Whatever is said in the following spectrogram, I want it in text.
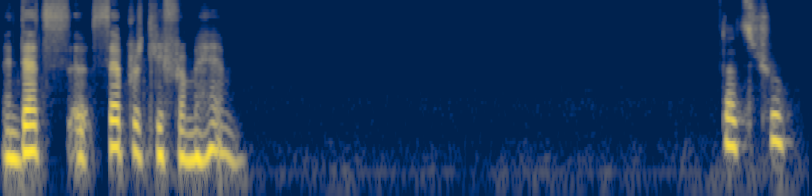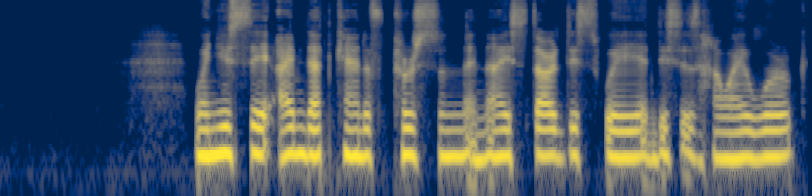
And that's uh, separately from him. That's true. When you say, I'm that kind of person and I start this way and this is how I work,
